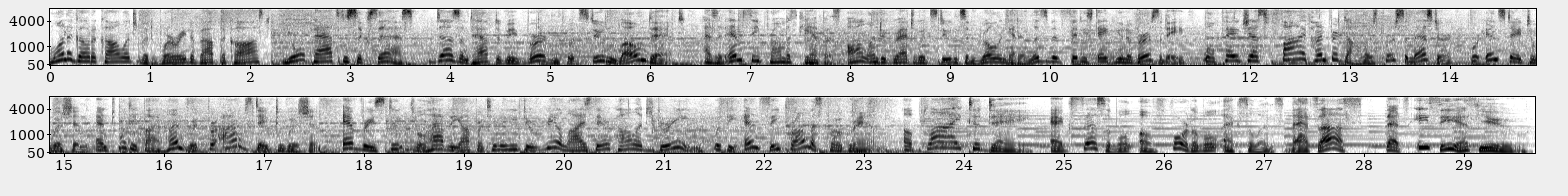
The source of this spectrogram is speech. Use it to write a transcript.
Want to go to college but worried about the cost? Your path to success doesn't have to be burdened with student loan debt. As an NC Promise Campus, all undergraduate students enrolling at Elizabeth City State University will pay just $500 per semester for in-state tuition and $2,500 for out-of-state tuition. Every student will have the opportunity to realize their college dream with the NC Promise program. Apply today. Accessible, affordable excellence. That's us. That's ECSU.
